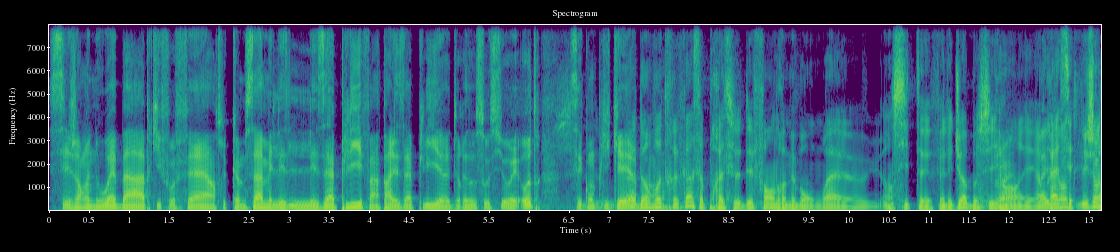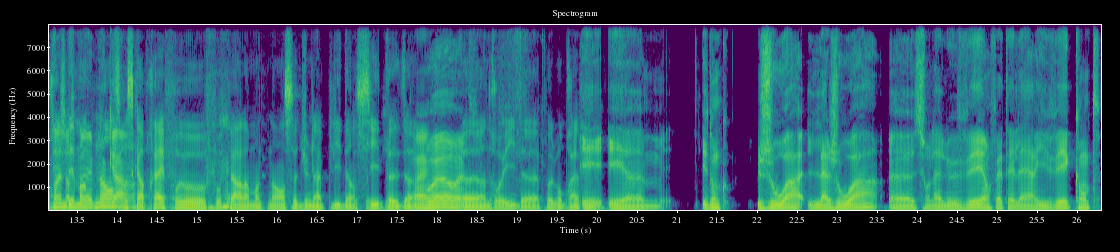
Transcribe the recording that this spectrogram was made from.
c'est genre une web app qu'il faut faire, un truc comme ça, mais les, les applis, enfin, à part les applis euh, de réseaux sociaux et autres, c'est compliqué. Dans votre cas, ça pourrait se défendre, mais bon, ouais, euh, un site euh, fait les jobs aussi. Ouais. hein, et Bah, après, c'est le problème des téléchargent quand même maintenances, parce hein. qu'après, il faut, faut faire la maintenance d'une appli, d'un site, d'un Ouais. Ouais, ouais. euh, Android, Apple, bon, bref. Et, et, euh, et donc, joie, la joie euh, sur la levée, en fait, elle est arrivée quand.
